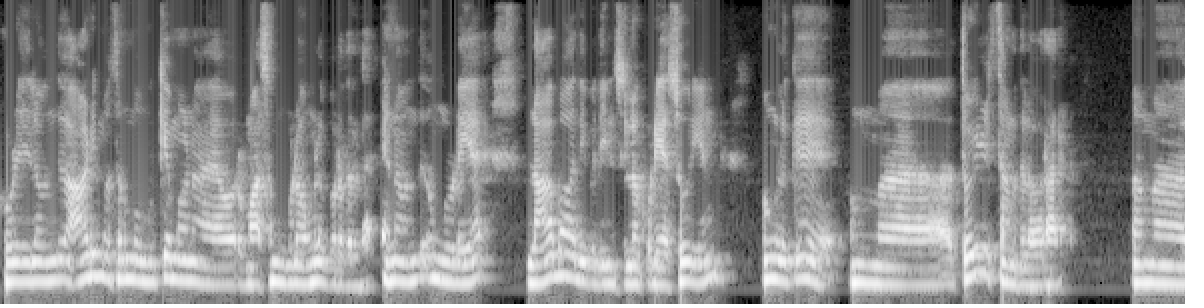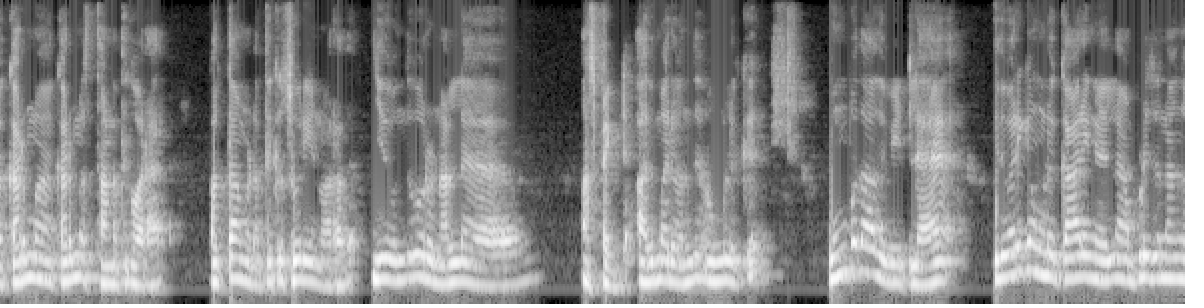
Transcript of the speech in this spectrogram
அப்படி இதில் வந்து ஆடி மாதம் ரொம்ப முக்கியமான ஒரு மாதம் கூட உங்களை பொறுத்தல ஏன்னா வந்து உங்களுடைய லாபாதிபதின்னு சொல்லக்கூடிய சூரியன் உங்களுக்கு தொழில் ஸ்தானத்தில் வராரு. நம்ம கர்ம கர்மஸ்தானத்துக்கு வராரு. பத்தாம் இடத்துக்கு சூரியன் வர்றது. இது வந்து ஒரு நல்ல அஸ்பெக்ட் அது மாதிரி வந்து உங்களுக்கு ஒன்பதாவது வீட்டில் இது வரைக்கும் உங்களுக்கு காரியங்கள் எல்லாம் அப்படி சொன்னாங்க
